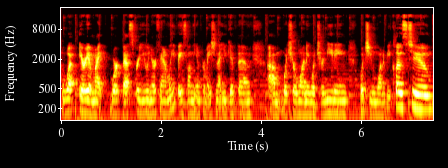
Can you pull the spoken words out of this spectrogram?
what area might work best for you and your family based on the information that you give them, um, what you're wanting, what you're needing, what you want to be close to,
